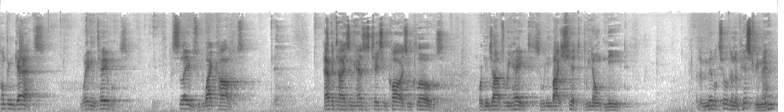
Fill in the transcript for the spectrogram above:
pumping gas, waiting tables, slaves with white collars. Advertising has us chasing cars and clothes, working jobs we hate so we can buy shit we don't need. We're the middle children of history, man.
